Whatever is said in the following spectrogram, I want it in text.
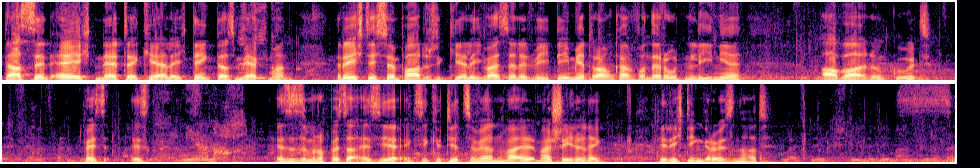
Das sind echt nette Kerle. Ich denke, das merkt man. Richtig sympathische Kerle. Ich weiß ja nicht, wie ich dem hier trauen kann von der roten Linie. Aber nun gut. Bess ist, es ist immer noch besser, als hier exekutiert zu werden, weil mein Schädel nicht die richtigen Größen hat. So,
